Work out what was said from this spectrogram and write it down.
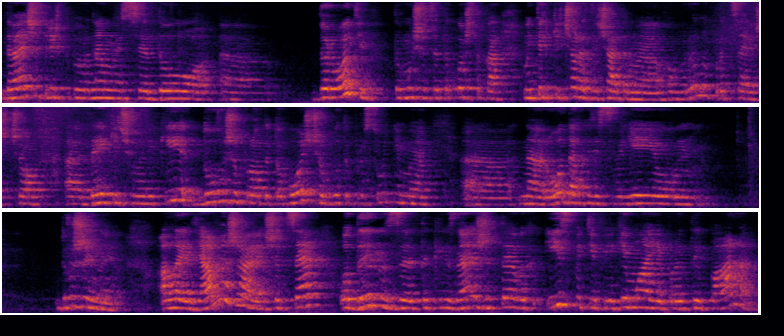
Давай ще трішки повернемося до, е, до родів, тому що це також така. Ми тільки вчора з дівчатами говорили про це, що е, деякі чоловіки дуже проти того, щоб бути присутніми е, на родах зі своєю дружиною. Але я вважаю, що це один з таких знаєш, життєвих іспитів, які має пройти пара.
